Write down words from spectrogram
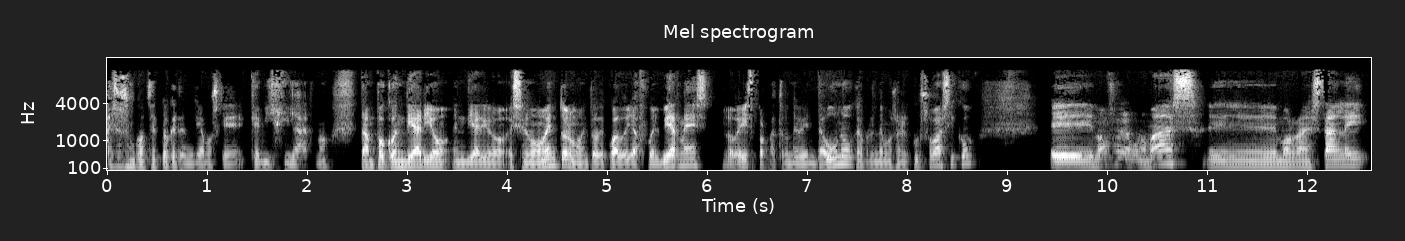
eso es un concepto que tendríamos que, vigilar, ¿no? Tampoco en diario, en diario es el momento, el momento adecuado ya fue el viernes, lo veis, por patrón de venta 1 que aprendemos en el curso básico. Eh, vamos a ver alguno más. Eh, Morgan Stanley.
